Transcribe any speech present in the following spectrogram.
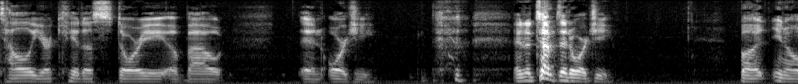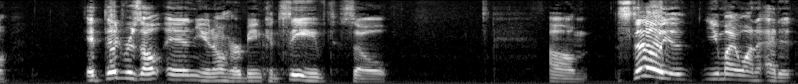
tell your kid a story about an orgy. an attempted orgy. But, you know, it did result in, you know, her being conceived, so um still you, you might want to edit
